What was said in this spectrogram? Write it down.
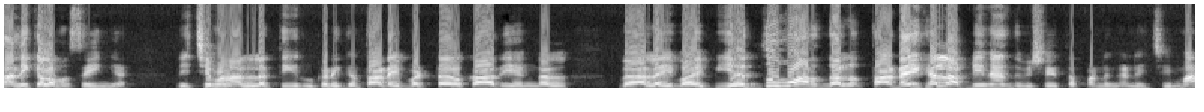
சனிக்கிழமை செய்யுங்க. நிச்சயமா நல்ல தீர்வு கிடைக்கும். தடைப்பட்ட காரியங்கள் வேலை வாய்ப்பு எதுவாக இருந்தாலும் தடைகள் அப்படின்னா இந்த விஷயத்த பண்ணுங்க. நிச்சயமா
